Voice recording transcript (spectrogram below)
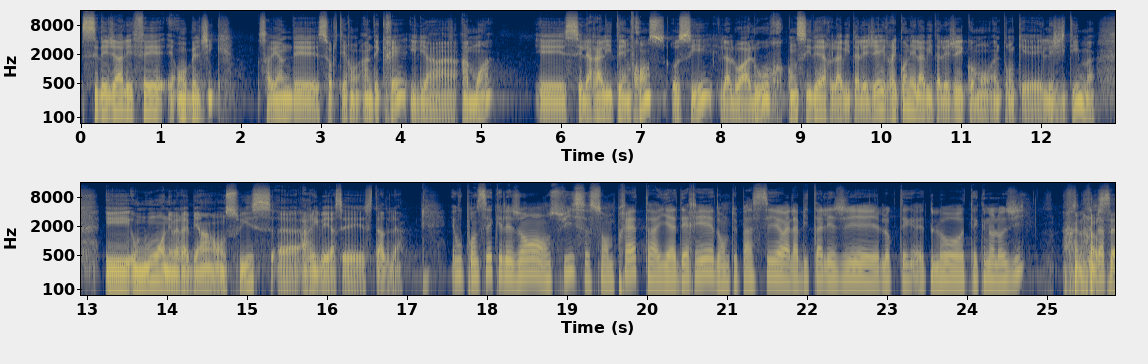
C'est déjà l'effet en Belgique. Ça vient de sortir un décret il y a un mois. Et c'est la réalité en France aussi. La loi Lourdes considère l'habitat léger, reconnaît l'habitat léger comme en tant que légitime. Et nous, on aimerait bien en Suisse euh, arriver à ce stade-là. Et vous pensez que les gens en Suisse sont prêts à y adhérer, donc de passer à l'habitat léger et l'eau technologie Alors, ça,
